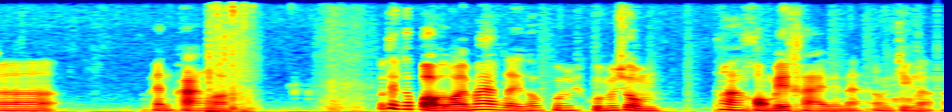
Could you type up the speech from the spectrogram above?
เอ่อแผ่นพังเหรอ แต่กระเป๋าน้อยมากเลยครับคุณคุณผู้ชมต้องหาของไปขายเลยนะเอาจริงๆล้ว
